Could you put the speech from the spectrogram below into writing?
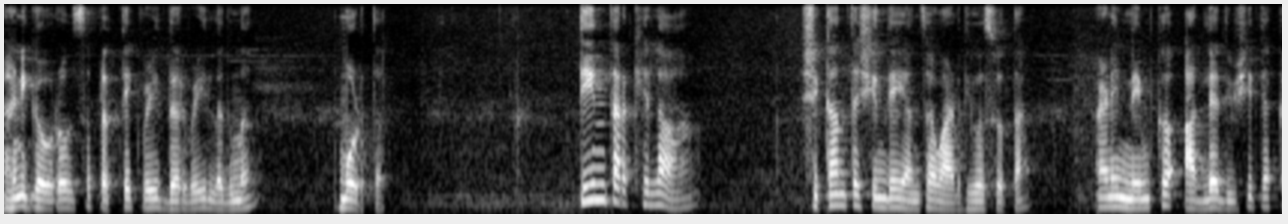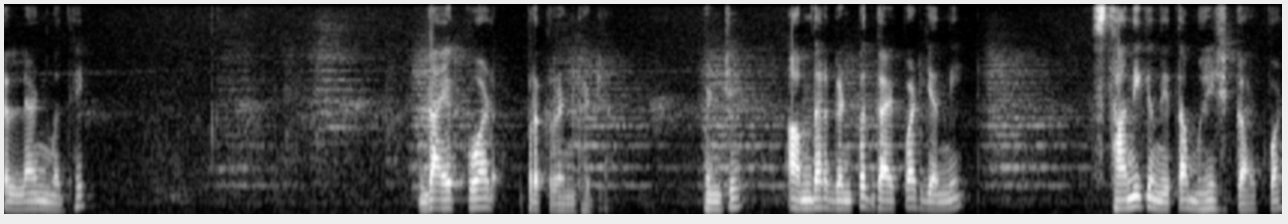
आणि गौरवचं प्रत्येक वेळी दरवेळी लग्न मोडतं. तीन तारखेला श्रीकांत शिंदे यांचा वाढदिवस होता आणि नेमकं आदल्या दिवशी त्या कल्याणमध्ये गायकवाड प्रकरण घडलं. म्हणजे आमदार गणपत गायकवाड यांनी स्थानिक नेता महेश गायकवाड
